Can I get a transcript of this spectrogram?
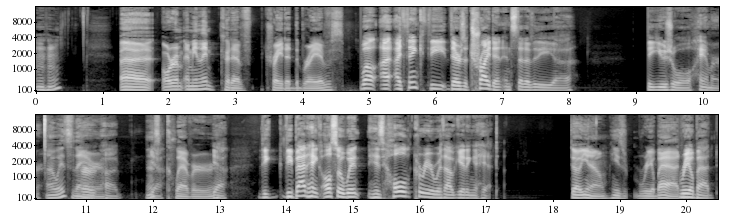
Mm-hmm. Uh, or I mean, they could have traded the Braves. Well, I, I think the there's a trident instead of the uh, the usual hammer. Oh, is there? Or, uh, That's yeah. clever. yeah. The the bad Hank also went his whole career without getting a hit. So you know he's real bad. Real bad.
